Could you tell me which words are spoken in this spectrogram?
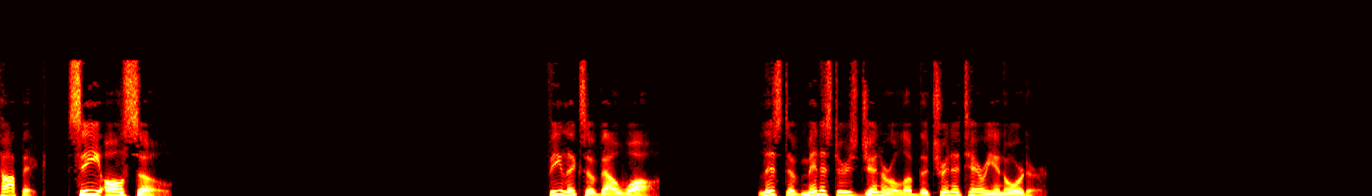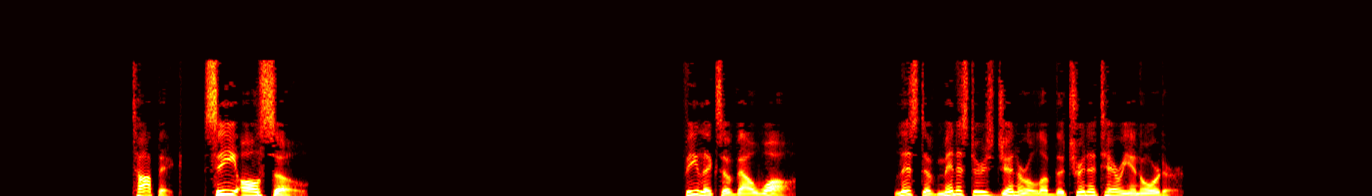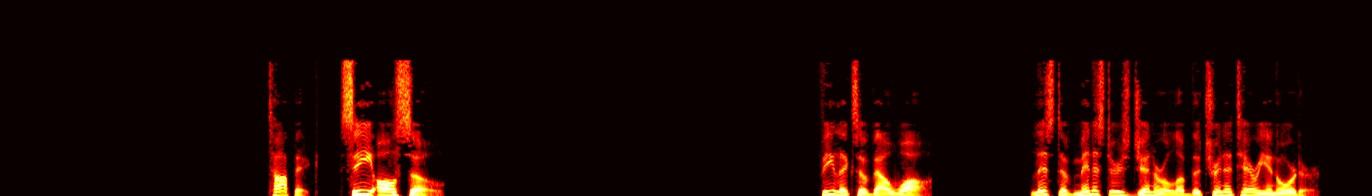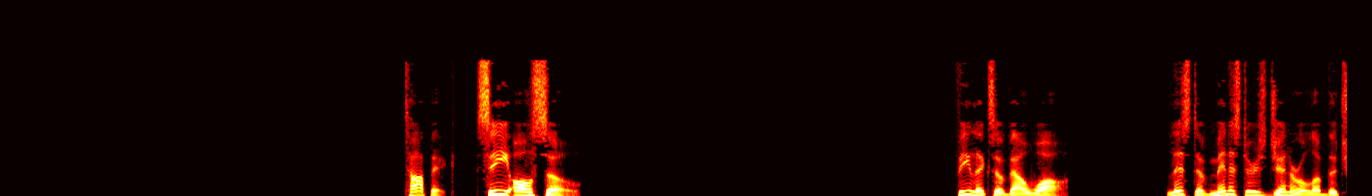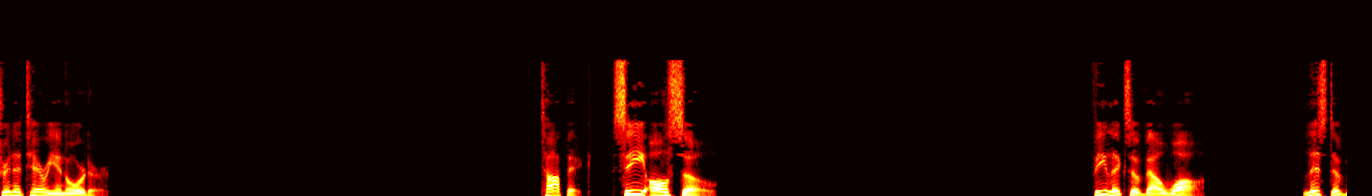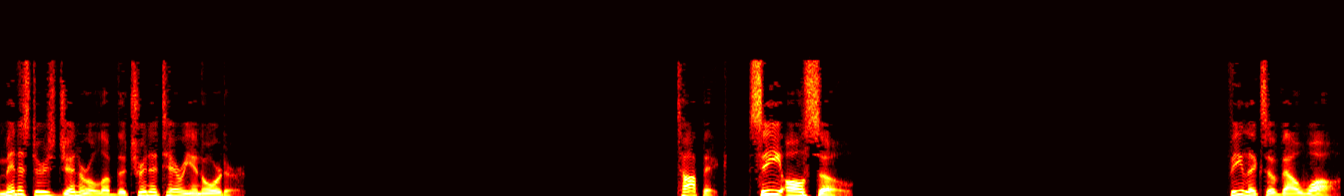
Topic. See also Felix of Valois List of Ministers General of the Trinitarian Order Topic. See also Felix of Valois List of Ministers General of the Trinitarian Order Topic. See also. Felix of Valois. List of Ministers General of the Trinitarian Order. Topic. See also. Felix of Valois. List of Ministers General of the Trinitarian Order Topic. See also. Felix of Valois. List of Ministers General of the Trinitarian Order. Topic. See also. Felix of Valois.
